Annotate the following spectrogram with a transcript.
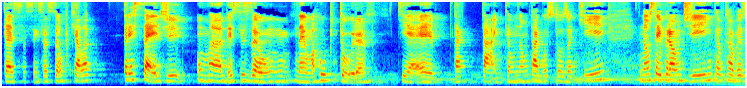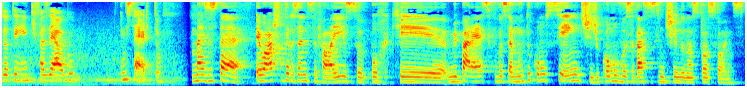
dessa sensação porque ela precede uma decisão, né, uma ruptura, que é tá, tá então não tá gostoso aqui, não sei para onde ir, então talvez eu tenha que fazer algo incerto. Mas, Esté, eu acho interessante você falar isso porque me parece que você é muito consciente de como você está se sentindo nas situações.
